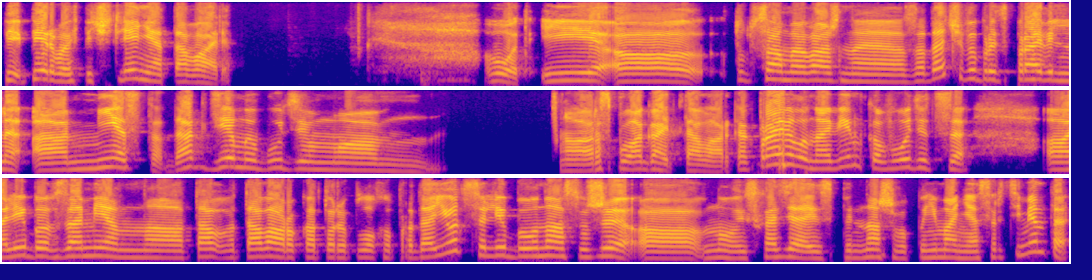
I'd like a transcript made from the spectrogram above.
первое впечатление о товаре. Вот, и э, тут самая важная задача выбрать правильно э, место, да, где мы будем э, располагать товар. Как правило, новинка вводится а, либо взамен товару, который плохо продается, либо у нас уже, а, ну, исходя из нашего понимания ассортимента,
